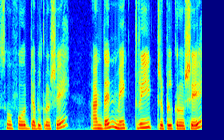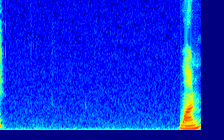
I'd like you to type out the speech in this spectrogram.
so 4 double crochet and then make 3 triple crochet. 1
